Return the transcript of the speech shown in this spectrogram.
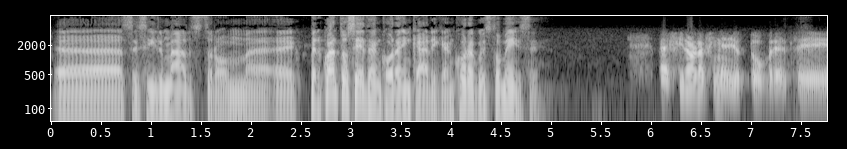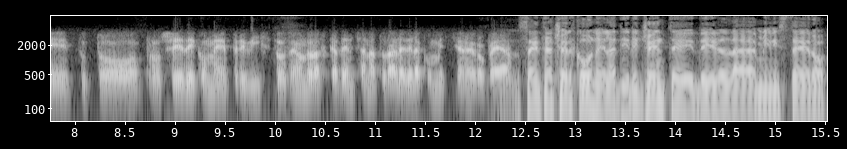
eh, Cecil Malmström. Eh, per quanto siete ancora in carica? Ancora questo mese? Beh, fino alla fine di ottobre, se tutto procede come previsto, secondo la scadenza naturale della Commissione europea. Senta Cercone, la dirigente del Ministero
